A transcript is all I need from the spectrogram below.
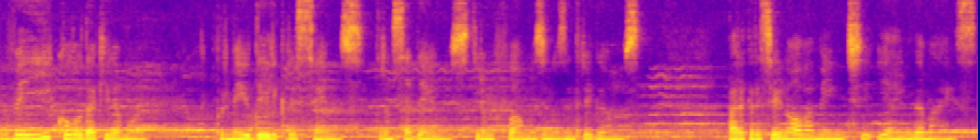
o veículo daquele amor. Por meio dele crescemos, transcendemos, triunfamos e nos entregamos para crescer novamente e ainda mais.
